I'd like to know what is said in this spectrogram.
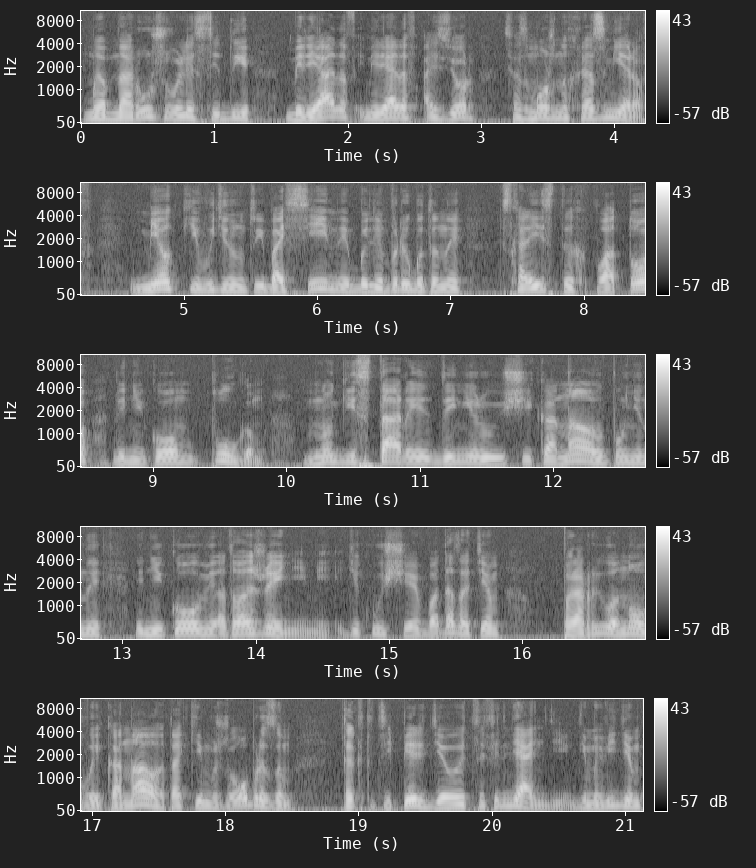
мы обнаруживали следы мириадов и мириадов озер всевозможных размеров. Мелкие вытянутые бассейны были выработаны в скалистых плато ледниковым плугом. Многие старые дренирующие каналы выполнены ледниковыми отложениями, и текущая вода затем прорыла новые каналы таким же образом, как это теперь делается в Финляндии, где мы видим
